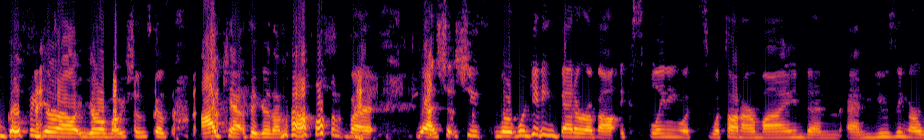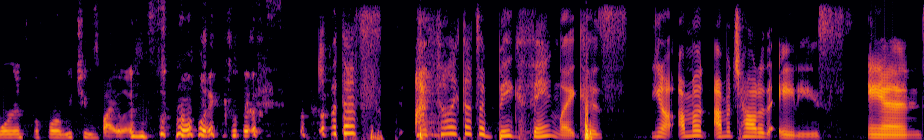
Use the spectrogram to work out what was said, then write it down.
go figure out your emotions because I can't figure them out. but yeah, she, she's, we're, we're getting better about explaining what's, what's on our mind and, and using our words before we choose violence. like, But that's I feel like that's a big thing like cuz you know, I'm a I'm a child of the 80s and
